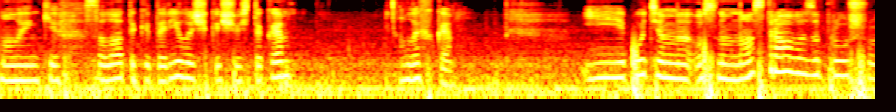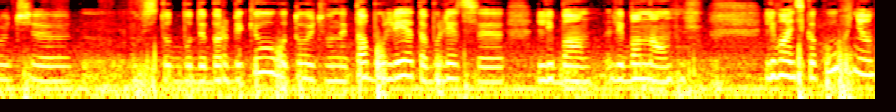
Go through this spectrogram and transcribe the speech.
маленькі салатики, тарілочки, щось таке легке. І потім основна страва запрошують. Е, Ось тут буде барбекю, готують вони табуле. Табуле це лібан, лібанан, ліванська кухня.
